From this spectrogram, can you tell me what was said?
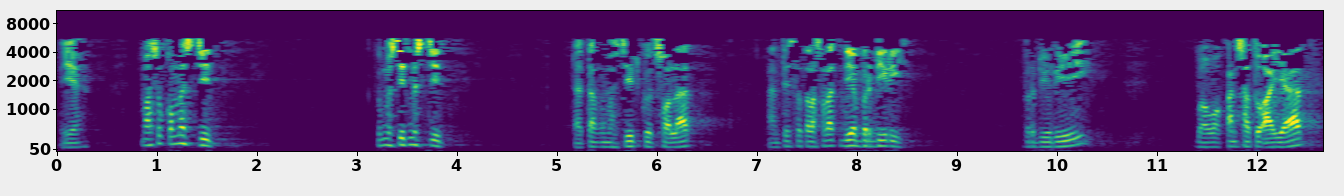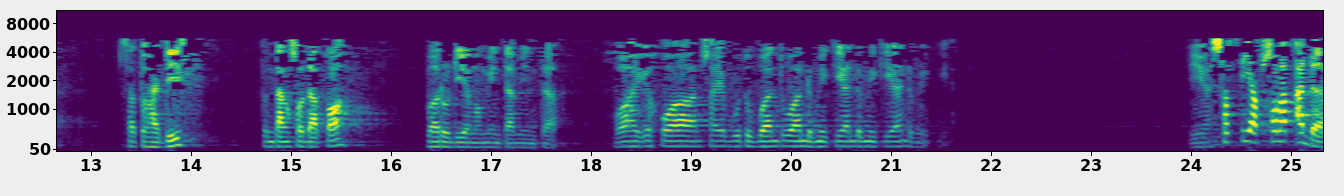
Ya, masuk ke masjid ke masjid-masjid. Datang ke masjid, ikut sholat. Nanti setelah sholat dia berdiri. Berdiri, bawakan satu ayat, satu hadis tentang sodakoh, baru dia meminta-minta. Wah ikhwan, saya butuh bantuan demikian, demikian, demikian. Iya, setiap sholat ada.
